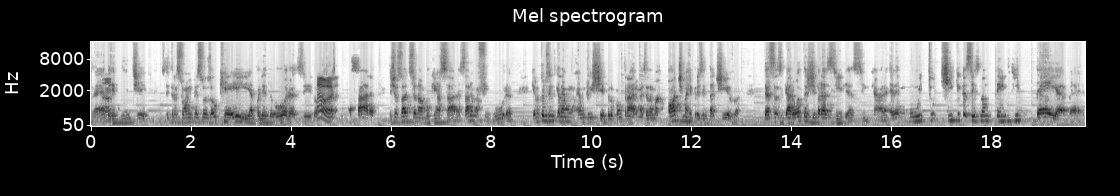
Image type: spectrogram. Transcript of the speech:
Né? Ah. De repente se transformam em pessoas ok, acolhedoras e. É, a Sarah, deixa eu só adicionar um pouquinho a Sarah. Sarah é uma figura, que eu não estou dizendo que ela é um, é um clichê, pelo contrário, mas ela é uma ótima representativa dessas garotas de Brasília, assim, cara. Ela é muito típica, vocês não têm ideia, velho.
